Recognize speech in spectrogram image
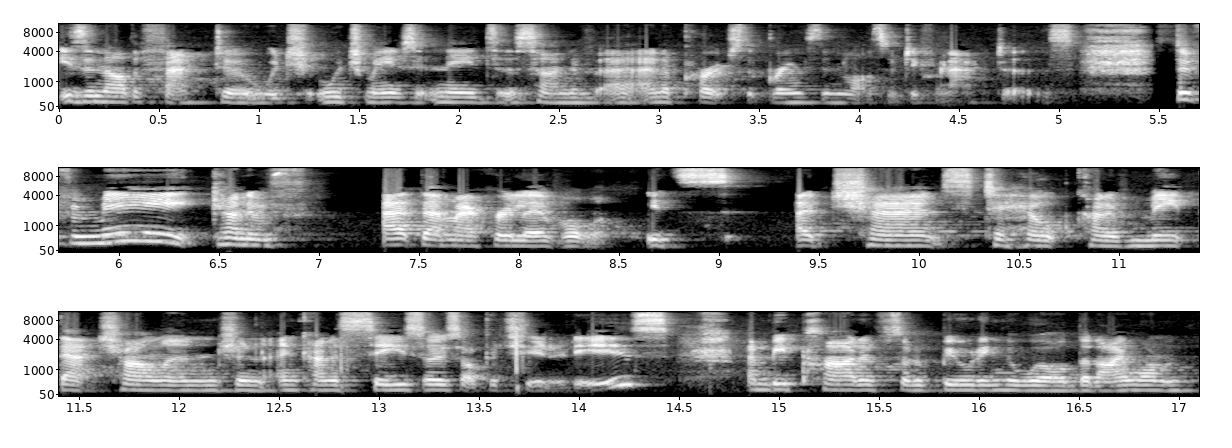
is another factor, which which means it needs a kind of a, an approach that brings in lots of different actors. So for me, kind of at that macro level, it's a chance to help kind of meet that challenge and, and kind of seize those opportunities and be part of sort of building the world that I want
